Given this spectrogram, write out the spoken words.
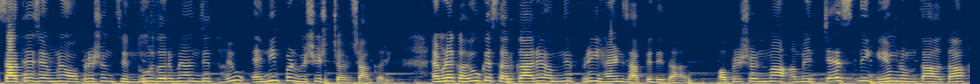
સાથે જ એમણે ઓપરેશન સિંદૂર દરમિયાન જે થયું એની પણ વિશેષ ચર્ચા કરી. એમણે કહ્યું કે સરકારે અમને ફ્રી હેન્ડ્સ આપી દીધા હતા. ઓપરેશનમાં અમે ચેસની ગેમ રમતા હતા.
